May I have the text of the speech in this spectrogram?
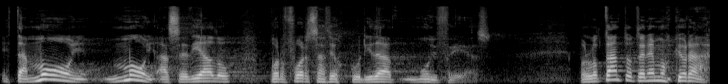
Está muy, muy asediado por fuerzas de oscuridad muy feas. Por lo tanto, tenemos que orar,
